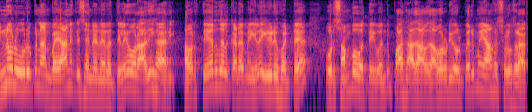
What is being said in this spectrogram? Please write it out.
இன்னொரு ஊருக்கு நான் பயானுக்கு சென்ற நேரத்திலே ஒரு அதிகாரி அவர் தேர்தல் கடமையில் ஈடுபட்ட ஒரு சம்பவத்தை வந்து ப அதாவது அவருடைய ஒரு பெருமையாக சொல்கிறார்.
